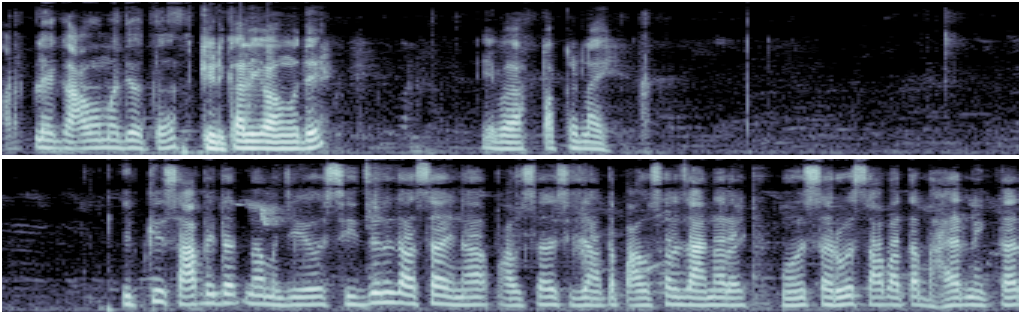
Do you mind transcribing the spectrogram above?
आपल्या गावामध्ये होतं. किडकाली गावामध्ये. हे बघा पकडलाय इतके साप येतात ना म्हणजे सीझनच असा आहे ना पावसाळा सीझन आता पावसाळा जाणार आहे म्हणून सर्व साप आता बाहेर निघतात.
